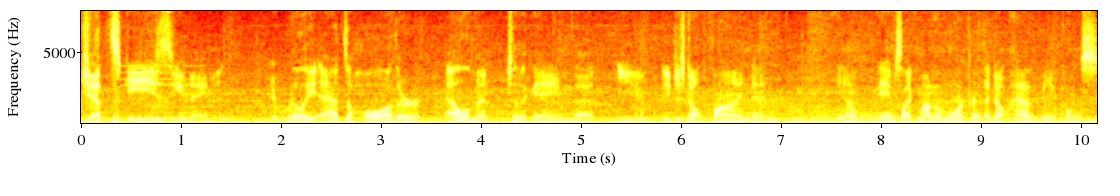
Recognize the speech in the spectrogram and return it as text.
jet skis, you name it. It really adds a whole other element to the game that you, you just don't find in, you know, games like Modern Warfare that don't have vehicles.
